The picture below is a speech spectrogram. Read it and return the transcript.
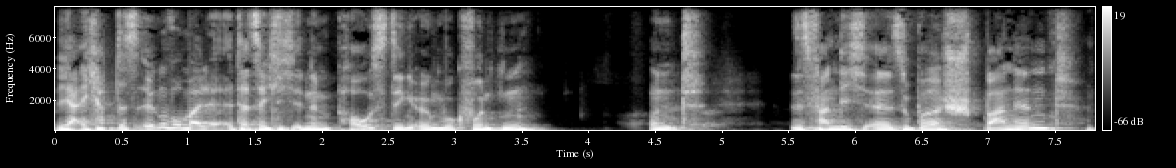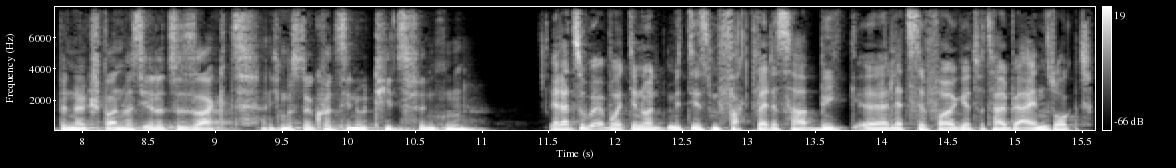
Ja, ich habe das irgendwo mal tatsächlich in einem Posting irgendwo gefunden und das fand ich äh, super spannend. Bin da gespannt, was ihr dazu sagt. Ich musste kurz die Notiz finden. Ja, dazu wollte ich nur mit diesem Fakt, weil das hat mich äh, letzte Folge total beeindruckt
